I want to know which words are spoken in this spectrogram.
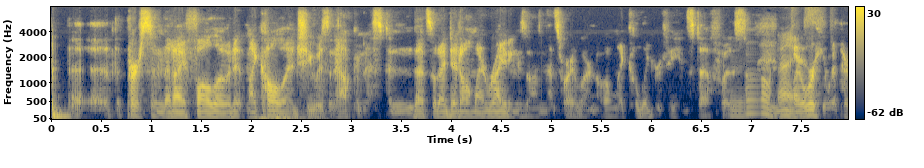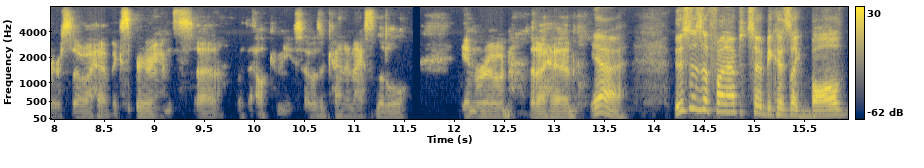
the the person that I followed at my college. She was an alchemist, and that's what I did all my writings on. That's where I learned all my calligraphy and stuff was Oh, nice. by working with her. So I have experience uh, with alchemy. So it was a kind of nice little inroad that I had. Yeah. This is a fun episode because like Ball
